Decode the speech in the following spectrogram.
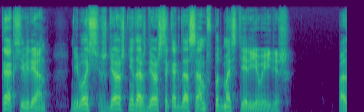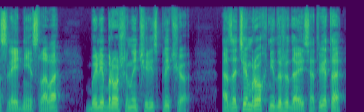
Как, северян, Небось, ждешь, не дождешься, когда сам в подмастерье выйдешь. Последние слова были брошены через плечо, а затем Рох, не дожидаясь ответа,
